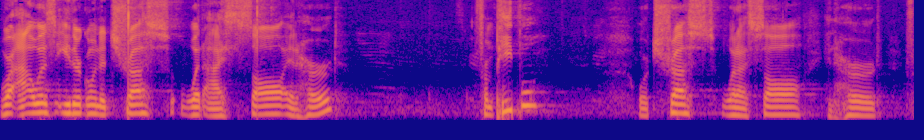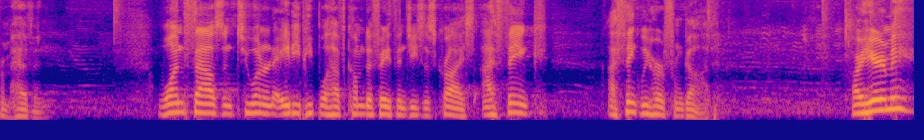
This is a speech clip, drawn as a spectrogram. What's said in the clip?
where I was either going to trust what I saw and heard from people or trust what I saw and heard from heaven. 1,280 people have come to faith in Jesus Christ. I think, I think we heard from God. Are you hearing me?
